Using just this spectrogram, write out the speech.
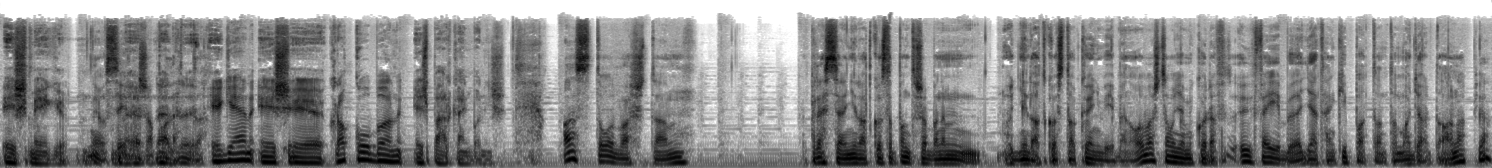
és még... Jó, széles a paletta. Igen, és Krakóban és Párkányban is. Azt olvastam, presszel nyilatkozta, pontosabban nem, hogy nyilatkozta a könyvében. Olvastam, hogy amikor az ő fejéből egyáltalán kipattant a magyar dalnapja,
